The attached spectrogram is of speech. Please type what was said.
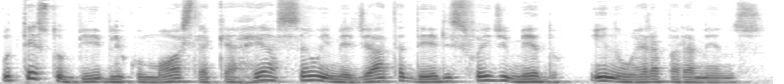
O texto bíblico mostra que a reação imediata deles foi de medo, e não era para menos.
